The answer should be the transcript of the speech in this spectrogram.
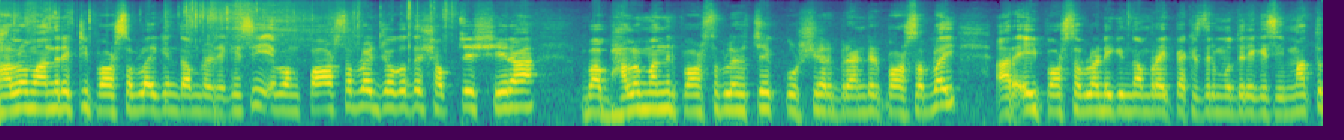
ভালো মানের একটি পাওয়ার সাপ্লাই কিন্তু আমরা রেখেছি এবং পাওয়ার সাপ্লাই জগতের সবচেয়ে সেরা বা ভালো মানের পাওয়ার সাপ্লাই হচ্ছে কোর্শিয়ার ব্র্যান্ডের পাওয়ার সাপ্লাই আর এই পাওয়ার সাপ্লাইটি কিন্তু আমরা এই প্যাকেজের মধ্যে রেখেছি। মাত্র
